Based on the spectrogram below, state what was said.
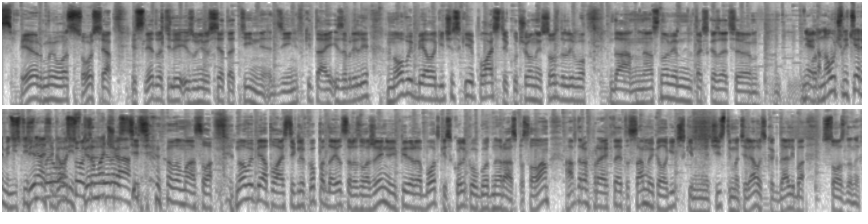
спермы лосося. Исследователи из университета Тинь-Динь в Китае изобрели новый биологический пластик. Ученые создали его, да, на основе, так сказать, э, Не, вот это научный термин, не стесняйся, говори, спермача. растительного масла. Новый биопластик легко поддается разложению и переработке сколько угодно раз. По словам авторов проекта, это самый экологически чистый материал из когда-либо созданных.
